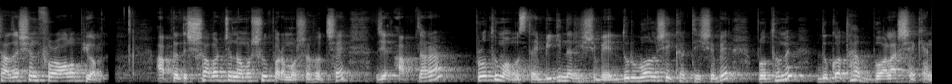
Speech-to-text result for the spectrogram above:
suggestion for all of you আপনাদের সবার জন্য আমার সুপরামর্শ হচ্ছে যে আপনারা প্রথম অবস্থায় বিগিনার হিসেবে, দুর্বল শিক্ষার্থী হিসেবে প্রথমে দু কথা বলা শেখেন।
